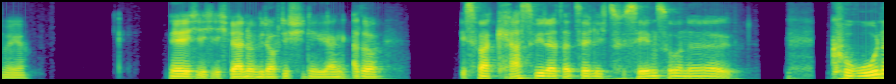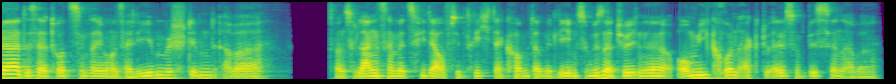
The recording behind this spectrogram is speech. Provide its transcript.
Mega. Nee, ich, ich, ich wäre nur wieder auf die Schiene gegangen. Also, es war krass wieder tatsächlich zu sehen, so eine Corona, das ja trotzdem, sag ich mal, unser Leben bestimmt, aber dass man so langsam jetzt wieder auf den Trichter kommt, damit leben zu müssen. Natürlich, ne, Omikron aktuell so ein bisschen, aber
